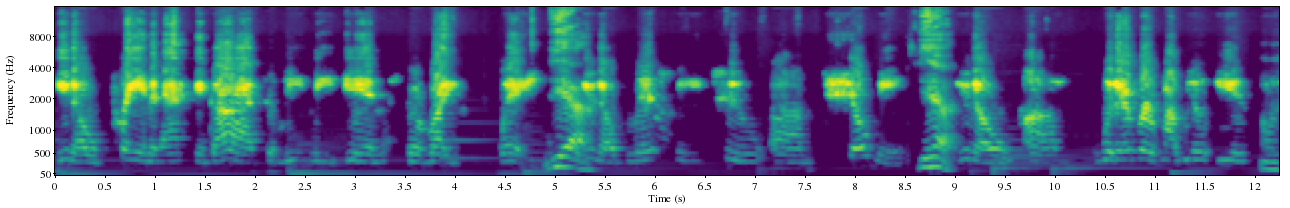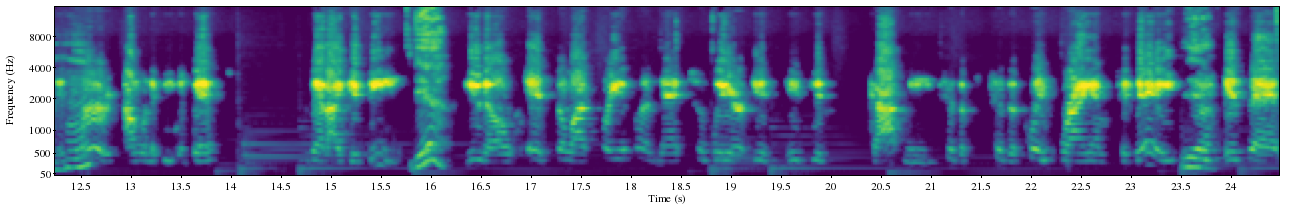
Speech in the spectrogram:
you know, praying and asking God to lead me in the right way. yeah You know, bless me to um, show me, yeah you know, um, whatever my will is on this Mhm. earth. I want to be the best that I could be, yeah you know. And so I pray upon that to where it it just got me to the to the place where I am today yeah is that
